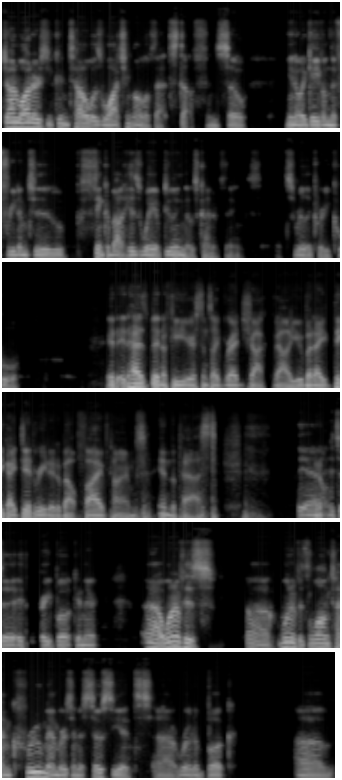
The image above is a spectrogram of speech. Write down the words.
John Waters, you can tell, was watching all of that stuff, and so you know it gave him the freedom to think about his way of doing those kind of things. It's really pretty cool. It it has been a few years since I've read Shock Value, but I think I did read it about five times in the past. Yeah, it's a it's a great book, and there, uh, one of his uh, one of his longtime crew members and associates uh, wrote a book, um,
